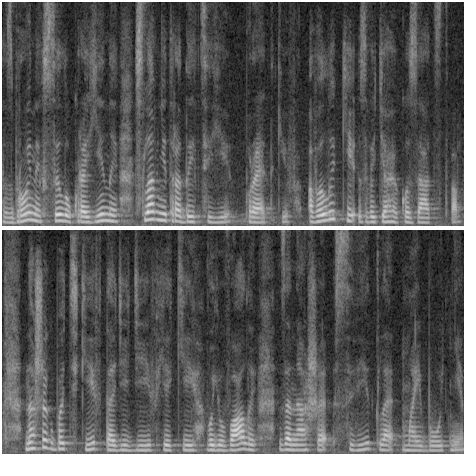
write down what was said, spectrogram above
Збройних сил України славні традиції предків, великі звитяги козацтва, наших батьків та дідів, які воювали за наше світле майбутнє.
